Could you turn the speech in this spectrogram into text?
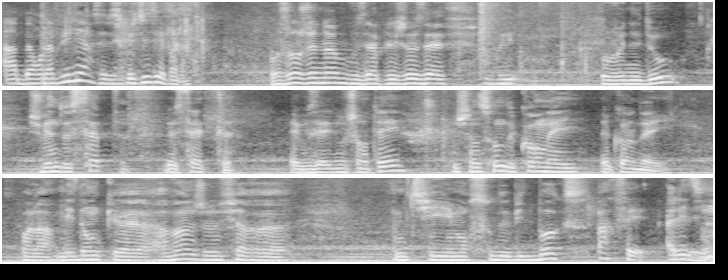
Ah ben on l'a vu hier, c'est ce que je disais, voilà. Bonjour jeune homme, vous appelez Joseph. Oui. Vous venez d'où Je viens de Sète. De Sète. Et vous allez nous chanter Une chanson de Corneille. De Corneille. Voilà, mais donc euh, avant je veux faire euh, un petit morceau de beatbox. Parfait, allez-y.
